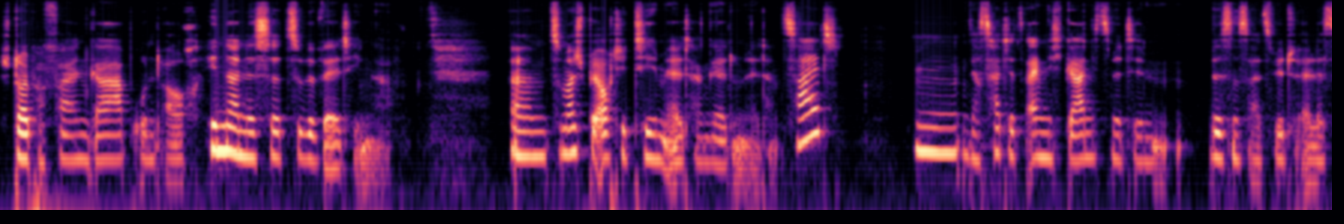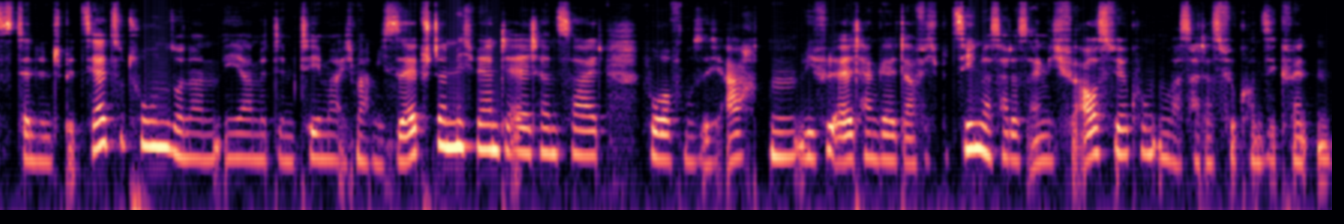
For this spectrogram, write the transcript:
Stolperfallen gab und auch Hindernisse zu bewältigen gab. Ähm, zum Beispiel auch die Themen Elterngeld und Elternzeit. Hm, das hat jetzt eigentlich gar nichts mit dem Business als virtuelle Assistentin speziell zu tun, sondern eher mit dem Thema, ich mache mich selbstständig während der Elternzeit, worauf muss ich achten, wie viel Elterngeld darf ich beziehen, was hat das eigentlich für Auswirkungen, was hat das für, Konsequenten,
